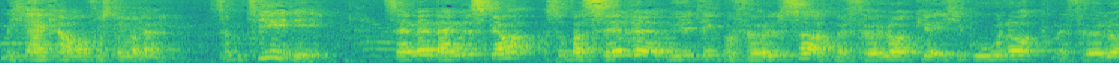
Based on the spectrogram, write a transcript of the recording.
vi ikke helt klarer å forstå det. Samtidig så er vi mennesker som baserer mye ting på følelser. At vi føler oss ikke gode nok, vi føler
